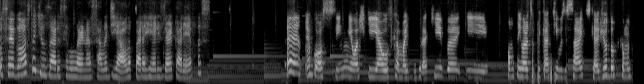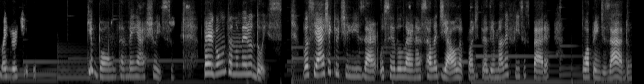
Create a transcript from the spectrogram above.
Você gosta de usar o celular na sala de aula para realizar tarefas? É, eu gosto sim. Eu acho que a aula fica mais interativa e, como tem vários aplicativos e sites que ajudam, fica muito mais divertido. Que bom, também acho isso. Pergunta número 2. Você acha que utilizar o celular na sala de aula pode trazer malefícios para o aprendizado?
